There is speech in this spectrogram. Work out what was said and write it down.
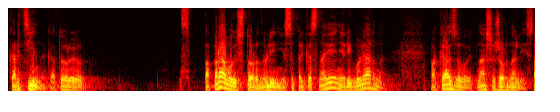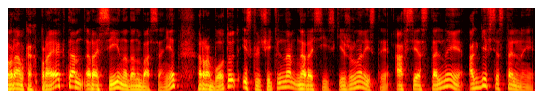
картина, которую по правую сторону линии соприкосновения регулярно показывают наши журналисты. В рамках проекта «России на Донбассе нет» работают исключительно российские журналисты. А все остальные, а где все остальные?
